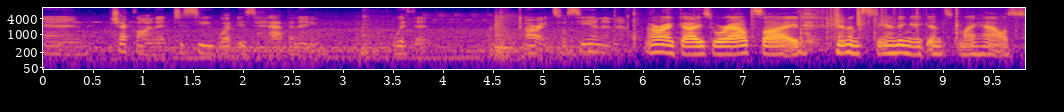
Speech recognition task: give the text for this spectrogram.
and check on it to see what is happening with it. All right, so see you in an hour. All right, guys, we're outside, and I'm standing against my house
